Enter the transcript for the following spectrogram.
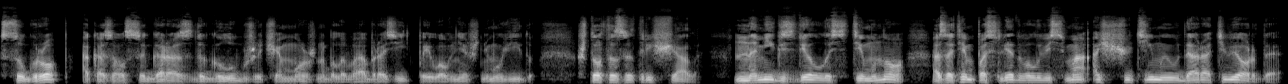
Сугроб оказался гораздо глубже, чем можно было вообразить по его внешнему виду. Что-то затрещало. На миг сделалось темно, а затем последовал весьма ощутимый удар о твердое.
